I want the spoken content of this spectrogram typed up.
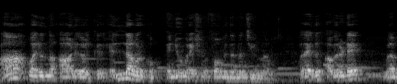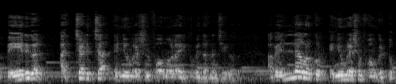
ആ വരുന്ന ആളുകൾക്ക് എല്ലാവർക്കും എന്യൂമറേഷൻ ഫോം വിതരണം ചെയ്യുന്നതാണ്. അതായത് അവരുടെ പേരുകൾ അച്ചടിച്ച എന്യൂമറേഷൻ ഫോമുകളായിരിക്കും വിതരണം ചെയ്യുന്നത്. അപ്പൊ എല്ലാവർക്കും എന്യൂമറേഷൻ ഫോം കിട്ടും.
